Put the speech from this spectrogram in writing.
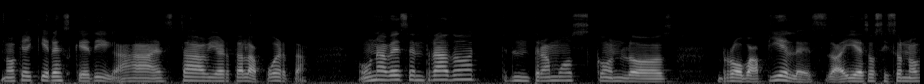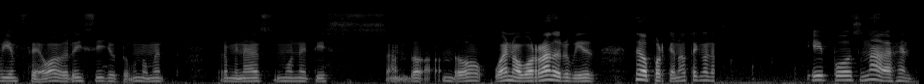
No, ¿qué quieres que diga? Ah, está abierta la puerta. Una vez entrado, entramos con los robapieles. Ay, eso sí sonó bien feo. A ver y si YouTube no me termina desmonetizando. Bueno, borrando el video porque no tengo la... Y pues nada, gente.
